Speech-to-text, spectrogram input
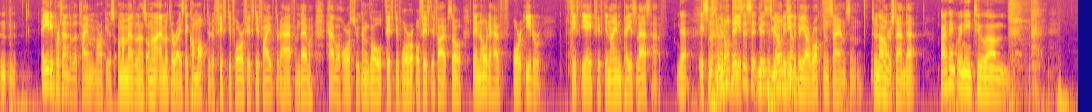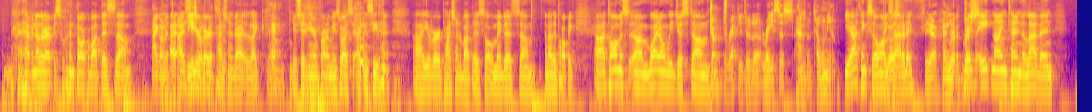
80% of the time, Marcus, on a Meadowlands, on an amateur race, they come up to the 54 or 55 to the half, and they have a horse who can go 54 or 55. So they know they have, or either 58, 59 pace last half. Yeah. It's not, you don't this need, is, you, you don't need to be a rock and Samson to no. understand that. I think we need to um, have another episode and talk about this. Um, I'm gonna. T- I, I see you're very passionate. Some... I, like um, you're sitting here in front of me, so I, I can see that uh, you're very passionate about this. So maybe that's um, another topic. Uh, Thomas, um, why don't we just? Um, jump directly to the races Hambletonian. yeah, I think so. On Because- Saturday, Yeah, and R- race 8, 9, 10, 11.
